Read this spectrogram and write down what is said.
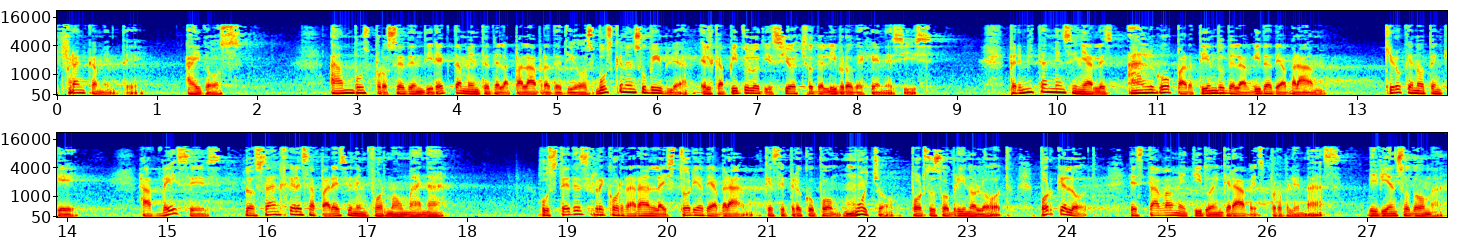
Francamente, hay dos. Ambos proceden directamente de la palabra de Dios. Busquen en su Biblia el capítulo 18 del libro de Génesis. Permítanme enseñarles algo partiendo de la vida de Abraham. Quiero que noten que a veces los ángeles aparecen en forma humana. Ustedes recordarán la historia de Abraham, que se preocupó mucho por su sobrino Lot, porque Lot estaba metido en graves problemas. Vivía en Sodoma.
